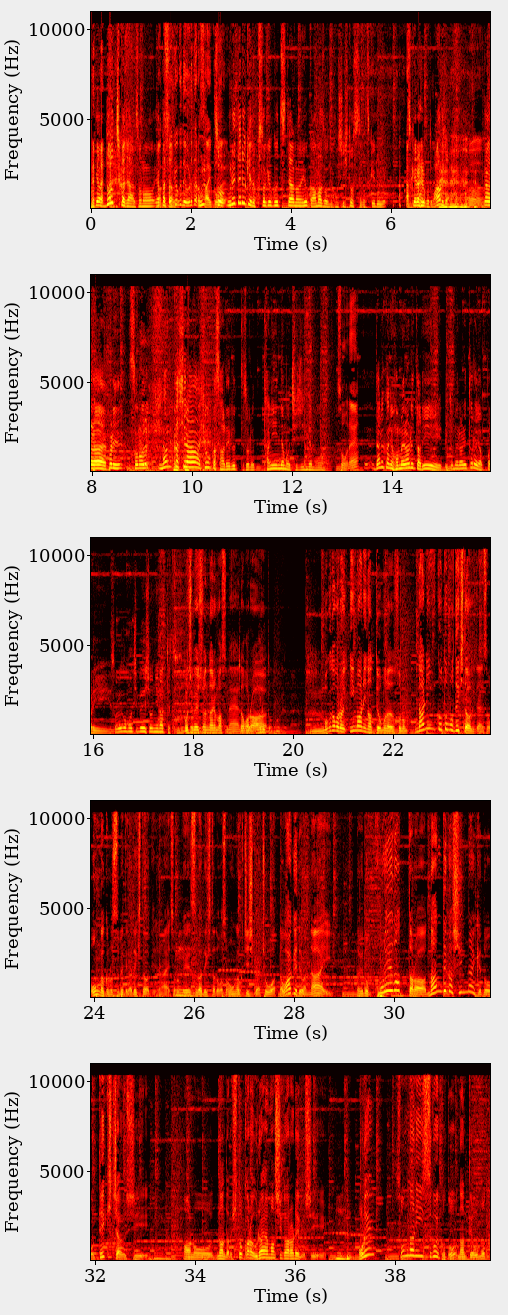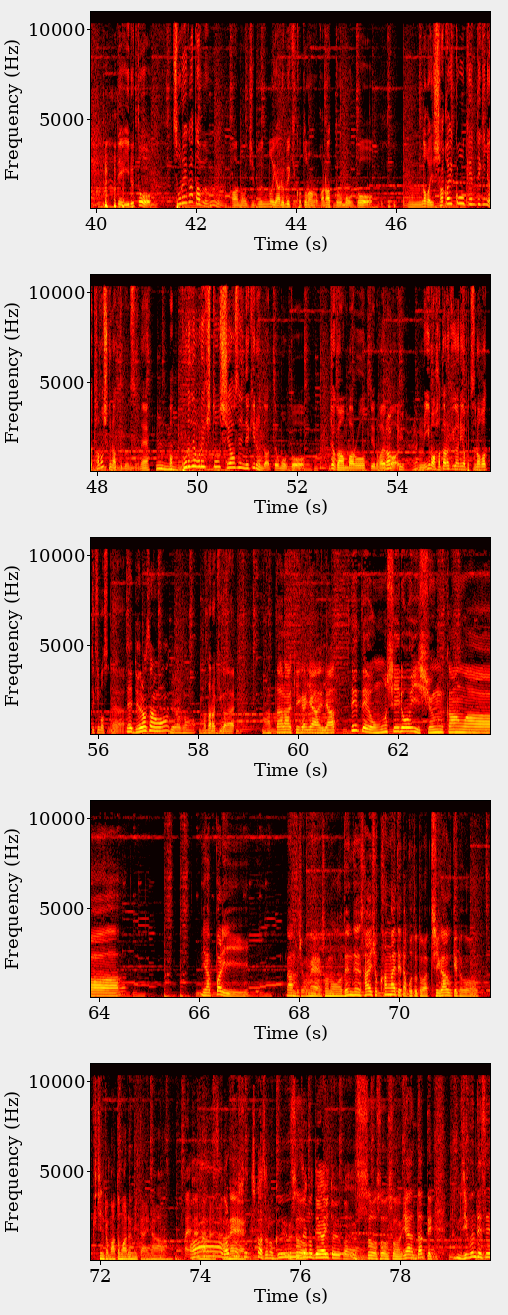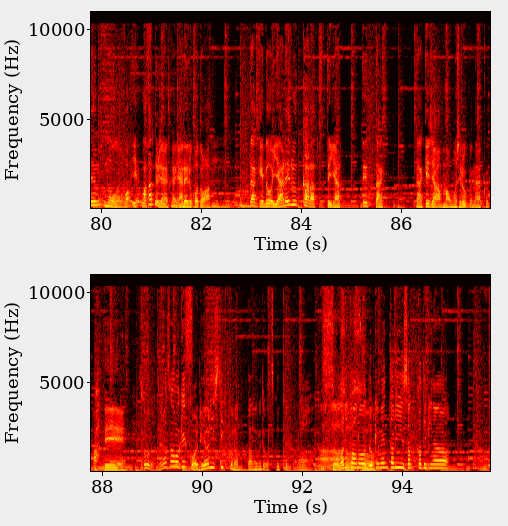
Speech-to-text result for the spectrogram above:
いやどっちかじゃんそのやっぱりさまあクソ曲で売れたら最高うそう、売れてるけどクソ曲っつってあの、よくアマゾンで星一つとかつける、つけられることもあるじゃない。うんだから、やっぱり、その、何かしら評価されるって、その、他人でも知人でも、そうね。誰かに褒められたり、認められたら、やっぱり、それがモチベーションになって続く。モチベーションになりますね。だから、あると思うん僕だから今になって思うのは、その、何事もできたわけじゃないですよ。音楽の全てができたわけじゃない。そのうんベースができたとか、その音楽知識が超あったわけではない。だけど、これだったら、なんでか知んないけど、できちゃうし、あの、なんだろう、人から羨ましがられるし、うん。あれ？そんなにすごいこと？なんて思っていると、それが多分、あの、自分のやるべきことなのかなって思うと、うん、なんか社会貢献的には楽しくなってくるんですよね。うん。うんあ、これで俺人を幸せにできるんだって思うと、じゃあ頑張ろうっていうのがやっぱ、ねうん今働きがいにやっぱ繋がってきますね。え、デラさんは？デラさんは？働きがい。働きが、いや、やってて面白い瞬間は、やっぱり、なんでしょうね。その、全然最初考えてたこととは違うけど、きちんとまとまるみたいな。はいああ、なんですかね割とそっちか、その偶然の出会いというか。そうそうそう。いや、だって、自分でせん、もうわ、いや分かってるじゃないですか、やれることはう。んうんだけど、やれるからっつってやってただけじゃあんま面白くなくって、そうだ、デラさんは結構リアリスティックな番組とか作ってるから、割とあのドキュメンタリー作家的な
